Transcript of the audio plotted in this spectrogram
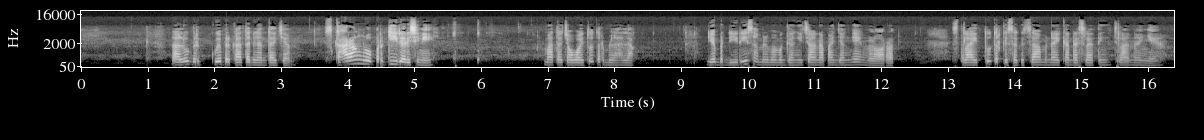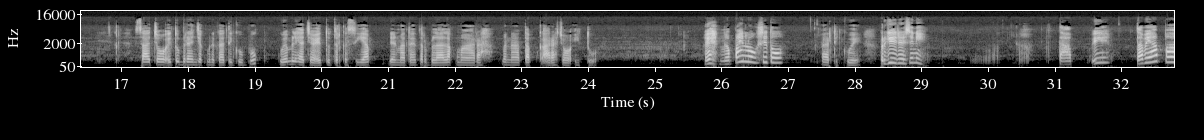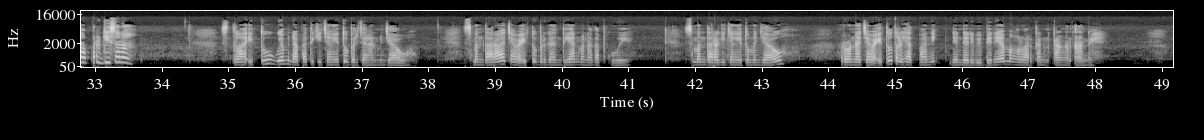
Lalu ber, gue berkata dengan tajam, sekarang lo pergi dari sini. Mata cowok itu terbelalak. Dia berdiri sambil memegangi celana panjangnya yang melorot. Setelah itu tergesa-gesa menaikkan resleting celananya. Saat cowok itu beranjak mendekati gubuk, gue melihat cowok itu terkesiap dan matanya terbelalak marah menatap ke arah cowok itu. Eh, ngapain lo ke situ? Arti gue. Pergi dari sini. Tapi Tapi apa? Pergi sana. Setelah itu, gue mendapati kijang itu berjalan menjauh. Sementara cewek itu bergantian menatap gue. Sementara kijang itu menjauh, Rona cewek itu terlihat panik dan dari bibirnya mengeluarkan erangan aneh.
